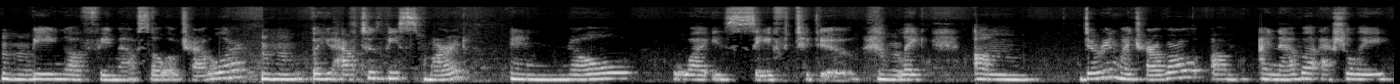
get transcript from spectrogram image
Mm-hmm. being a female solo traveler, Mm-hmm. but you have to be smart and know what is safe to do. Mhm. Like um, during my travel, um, I never actually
